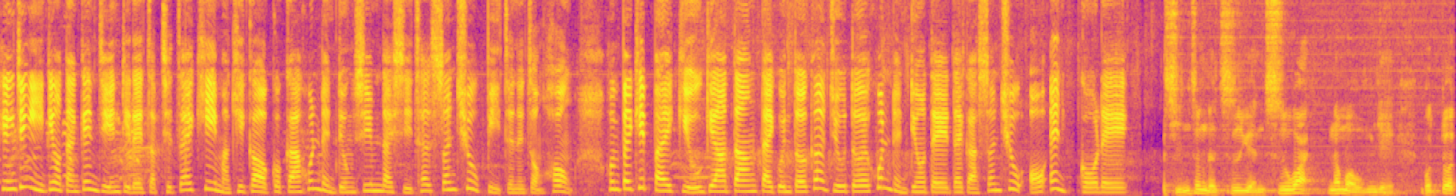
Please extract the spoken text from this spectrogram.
行政院长陈建仁伫咧十七早起嘛去到国家训练中心来视察选手备战的状况，分别去排球、行动、跆拳道、甲柔道的训练场地，来甲选手応援鼓励。行政的资源之外，那么我们也不断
